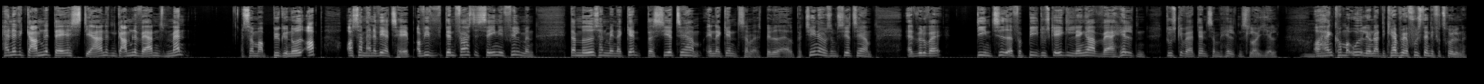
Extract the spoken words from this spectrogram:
han er det gamle dages stjerne, den gamle verdens mand, som har bygget noget op, og som han er ved at tabe. Og vi, den første scene i filmen, der mødes han med en agent, der siger til ham, en agent, som er spillet af Al Pacino, som siger til ham, at ved du hvad, din tid er forbi, du skal ikke længere være helten, du skal være den, som helten slår ihjel. Mm. Og han kommer ud, Leonardo DiCaprio er fuldstændig fortryllende.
